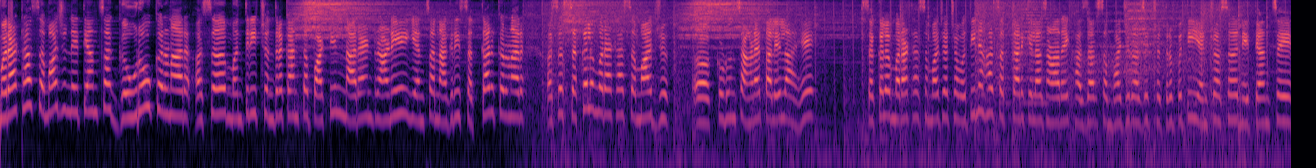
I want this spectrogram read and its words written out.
मराठा समाज नेत्यांचा गौरव करणार असं मंत्री चंद्रकांत पाटील नारायण राणे यांचा नागरी सत्कार करणार असं सकल मराठा समाजकडून सांगण्यात आलेलं आहे. सकल मराठा समाजाच्या वतीने हा सत्कार केला जाणार आहे. खासदार संभाजीराजे छत्रपती यांच्यासह नेत्यांचे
